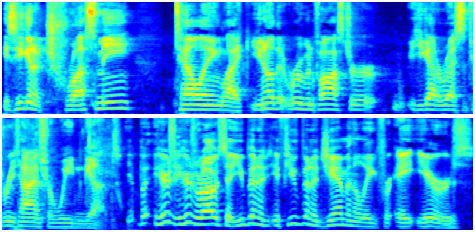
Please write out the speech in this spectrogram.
is he going to trust me? Telling like you know that Reuben Foster he got arrested three times for weed and guns. But here's here's what I would say. You've been a, if you've been a GM in the league for eight years,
